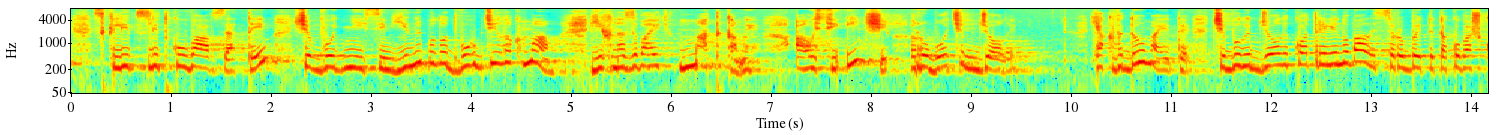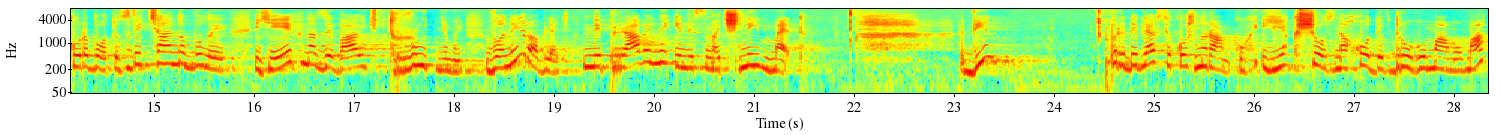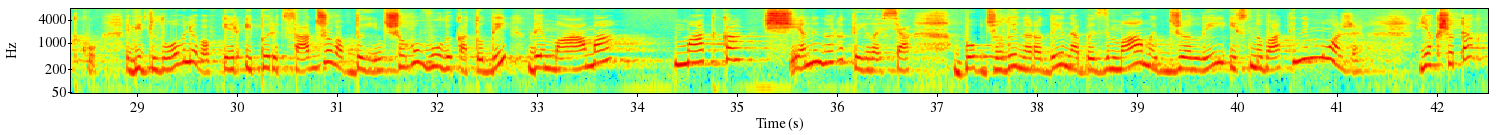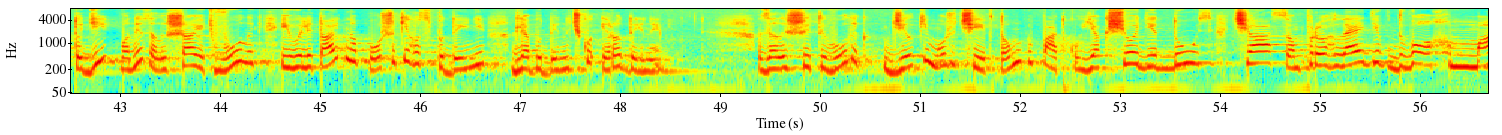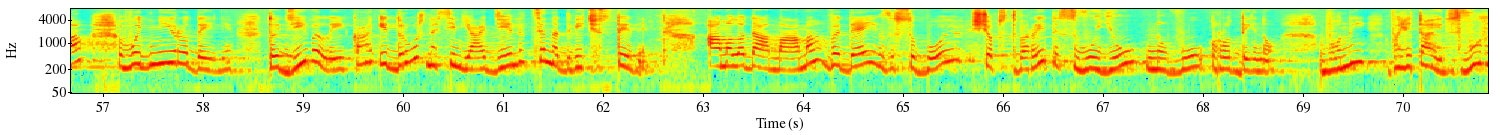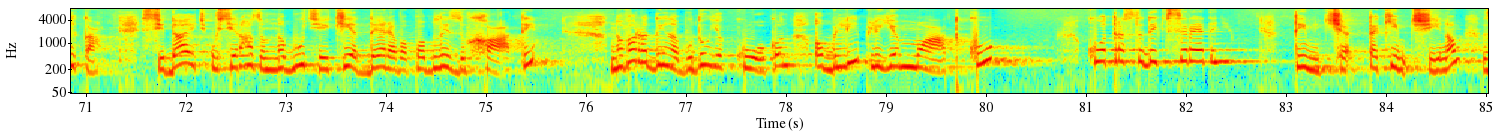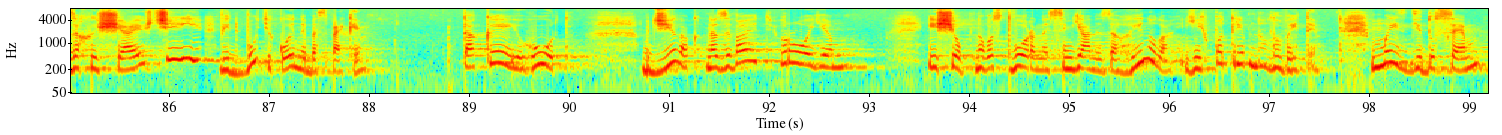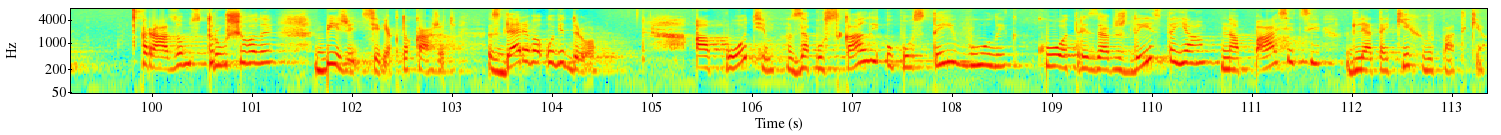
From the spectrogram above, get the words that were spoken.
слідкував за тим, щоб в одній сім'ї не було двох бджілок мам. Їх називають матками, а усі інші робочі бджоли. Як ви думаєте, чи були бджоли, котрі лінувалися робити таку важку роботу? Звичайно, були. Їх називають трутнями. Вони роблять неправильний і несмачний мед. Він передивлявся кожну рамку, і якщо знаходив другу маму матку, відловлював і, пересаджував до іншого вулика туди, де мама. Матка ще не народилася, бо бджолина родина без мами бджоли існувати не може. Якщо так, тоді вони залишають вулик і вилітають на пошуки господині для будиночку і родини. Залишити вулик бджілки можуть ще й в тому випадку, якщо дідусь часом прогледів двох мам в одній родині, тоді велика і дружна сім'я діляться на дві частини. А молода мама веде їх за собою, щоб створити свою нову родину. Вони вилітають з вулика, сідають усі разом на будь-яке дерево поблизу хати. Нова родина будує кокон, обліплює матку, котра сидить всередині, тим таким чином захищаючи її від будь-якої небезпеки. Такий гурт бджілок називають роєм. І щоб новостворена сім'я не загинула, їх потрібно ловити. Ми з дідусем разом струшували біженців, як то кажуть, з дерева у відро. А потім запускали у пустий вулик, котрий завжди стояв на пасіці для таких випадків.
